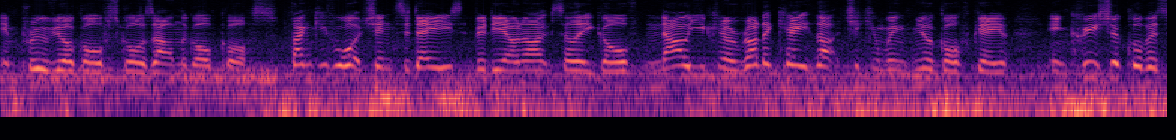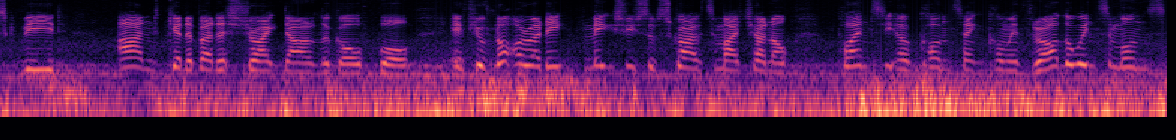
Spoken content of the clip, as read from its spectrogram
improve your golf scores out on the golf course. Thank you for watching today's video on Alex Elliott Golf. Now you can eradicate that chicken wing from your golf game, increase your club head speed and get a better strike down at the golf ball. If you've not already, make sure you subscribe to my channel. Plenty of content coming throughout the winter months,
